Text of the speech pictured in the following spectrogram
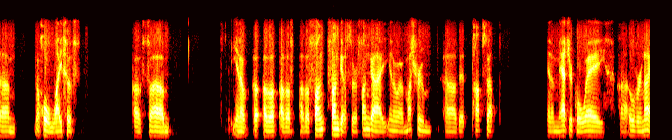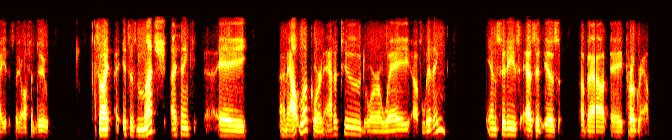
um, the whole life of of um, you know of a of a of a fung, fungus or a fungi you know a mushroom uh, that pops up in a magical way uh, overnight as they often do. So I, it's as much I think a an outlook or an attitude or a way of living in cities as it is about a program.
